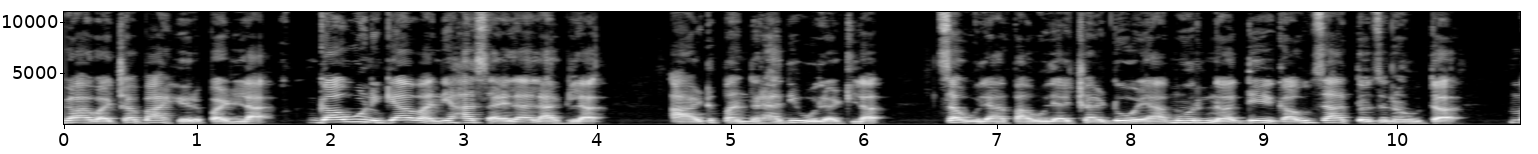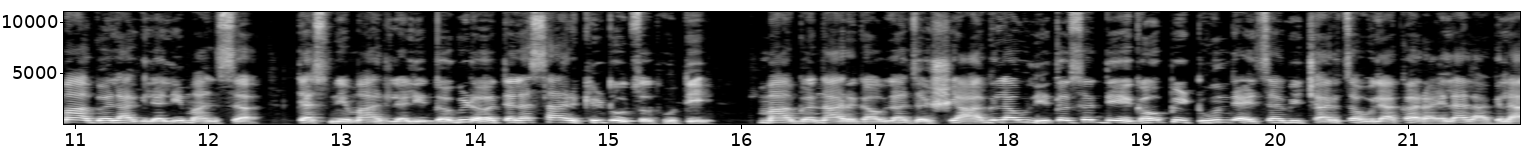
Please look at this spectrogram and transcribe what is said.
गावाच्या बाहेर पडला. गाव उणग्यावानी हसायला लागलं. आठ पंधरा दि उलटलं. चवल्या पावल्याच्या डोळ्या मुहरनं देगाव जातच नव्हतं. माग लागलेली माणसं त्यासने मारलेली दगड त्याला सारखी टोचत होती. माग नारगावला जशी आग लावली तसं देगाव पिटवून द्यायचा विचार चवल्या करायला लागला.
